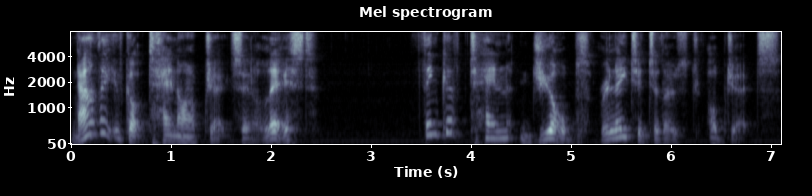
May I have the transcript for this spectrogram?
Now that you've got 10 objects in a list, think of 10 jobs related to those objects.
